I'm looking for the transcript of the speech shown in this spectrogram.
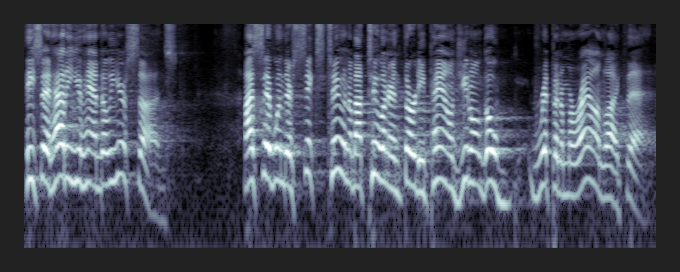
He said, How do you handle your sons? I said, When they're 6'2 and about 230 pounds, you don't go ripping them around like that.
